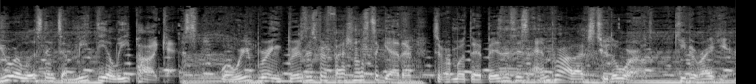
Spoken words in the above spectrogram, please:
You are listening to Meet the Elite podcast, where we bring business professionals together to promote their businesses and products to the world. Keep it right here.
